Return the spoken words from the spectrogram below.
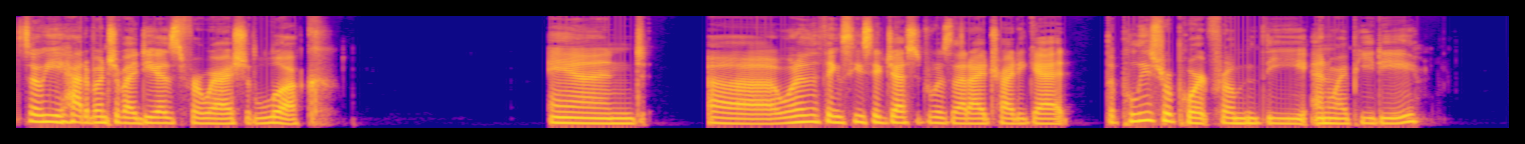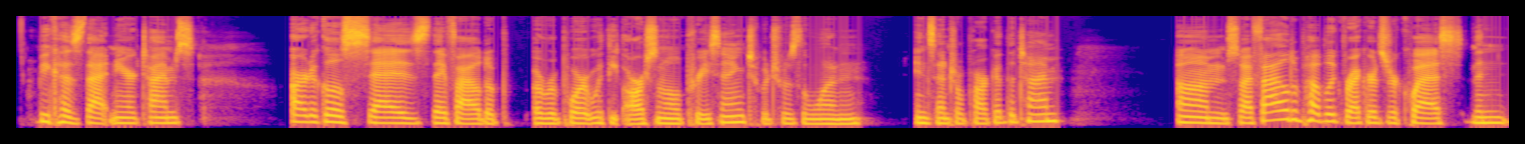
So he had a bunch of ideas for where I should look. And uh, one of the things he suggested was that I try to get the police report from the NYPD because that New York Times article says they filed a, a report with the Arsenal precinct, which was the one in Central Park at the time. Um, so I filed a public records request. The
